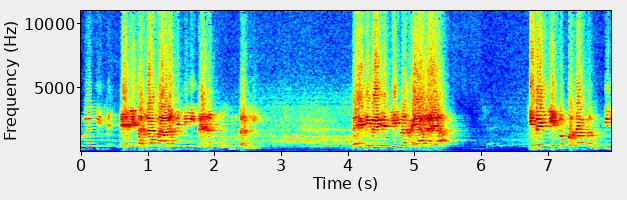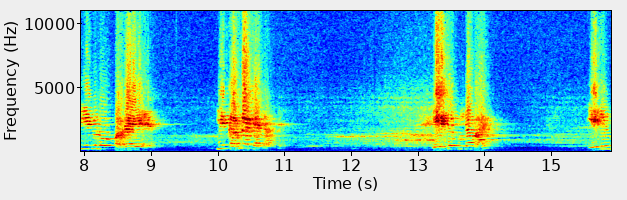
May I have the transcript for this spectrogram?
ہوئے کہ میں نے اللہ تعالیٰ نے میری محنت وصول کر لی۔ بیٹھے بیٹھے دل میں خیال آیا کہ میں یہ تو پتا کروں کہ یہ جو لوگ پڑھ رہے ہیں، یہ کرنا کیا چاہتے ہیں؟ ایک سے پوچھا، بھائی، یہ جو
